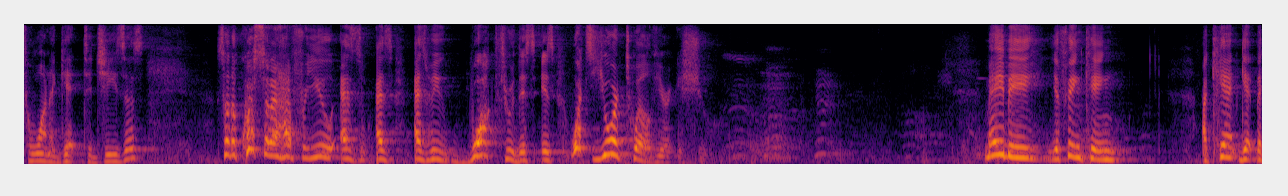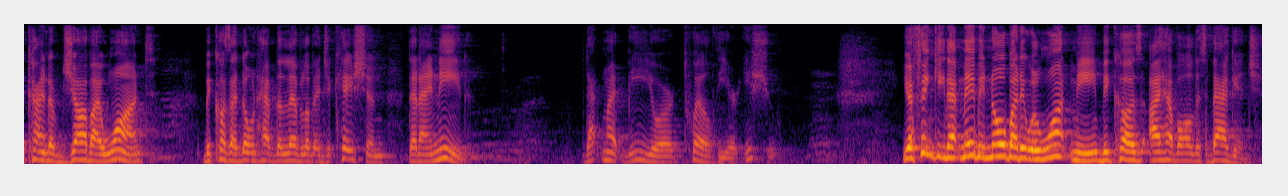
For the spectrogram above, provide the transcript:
to want to get to Jesus? So, the question I have for you as, as, as we walk through this is what's your 12 year issue? Maybe you're thinking, I can't get the kind of job I want because I don't have the level of education that I need. That might be your 12 year issue. You're thinking that maybe nobody will want me because I have all this baggage.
